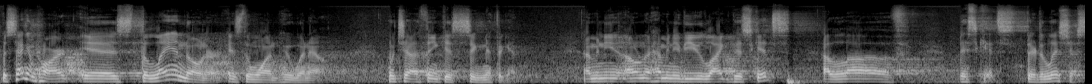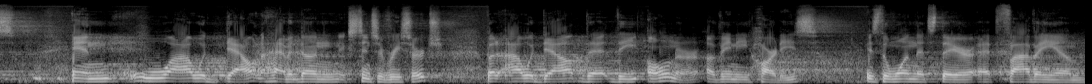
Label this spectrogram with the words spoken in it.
The second part is the landowner is the one who went out, which I think is significant. I mean, I don't know how many of you like biscuits. I love biscuits, they're delicious. And while I would doubt, I haven't done extensive research, but I would doubt that the owner of any Hardee's is the one that's there at 5 a.m.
